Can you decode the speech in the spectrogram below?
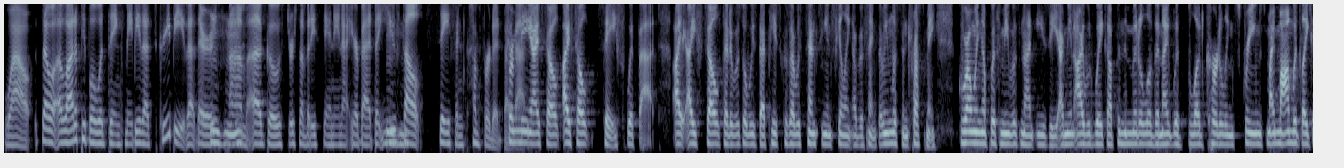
Wow. So a lot of people would think maybe that's creepy that there's mm-hmm. um, a ghost or somebody standing at your bed, but you mm-hmm. felt safe and comforted by that. For that. me, I felt I felt safe with that. I, I felt that it was always that peace because I was sensing and feeling other things. I mean, listen, trust me, growing up with me was not easy. I mean, I would wake up in the middle of the night with blood curdling screams. My mom would like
